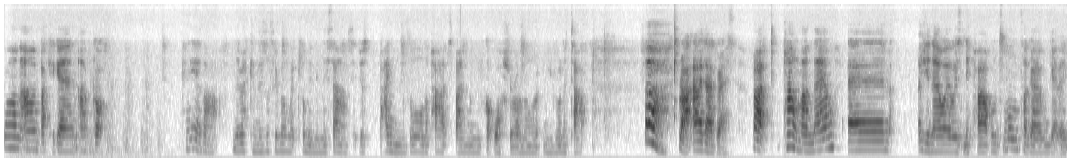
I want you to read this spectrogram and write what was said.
Everyone, I'm back again. I've got, can you hear that? I reckon there's nothing wrong with plumbing in this house. It just bangs, all the pipes bang when you've got washer on or you run a tap. Ah, right, I digress. Right, Poundland now. Um, as you know, I always nip out once a month. I go and get my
